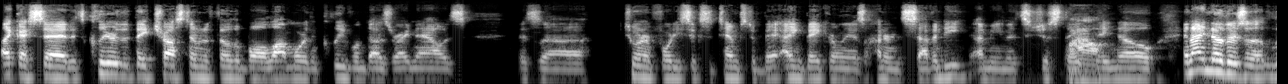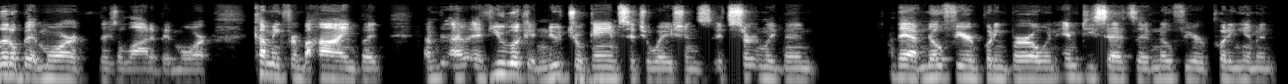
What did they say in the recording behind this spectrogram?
Like I said, it's clear that they trust him to throw the ball a lot more than Cleveland does right now. Is is uh 246 attempts to. Ba- I think Baker only has 170. I mean, it's just they, Wow. they know, and I know there's a little bit more. There's a lot of bit more coming from behind, but um, if you look at neutral game situations, it's certainly been. They have no fear in putting Burrow in empty sets. They have no fear of putting him in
